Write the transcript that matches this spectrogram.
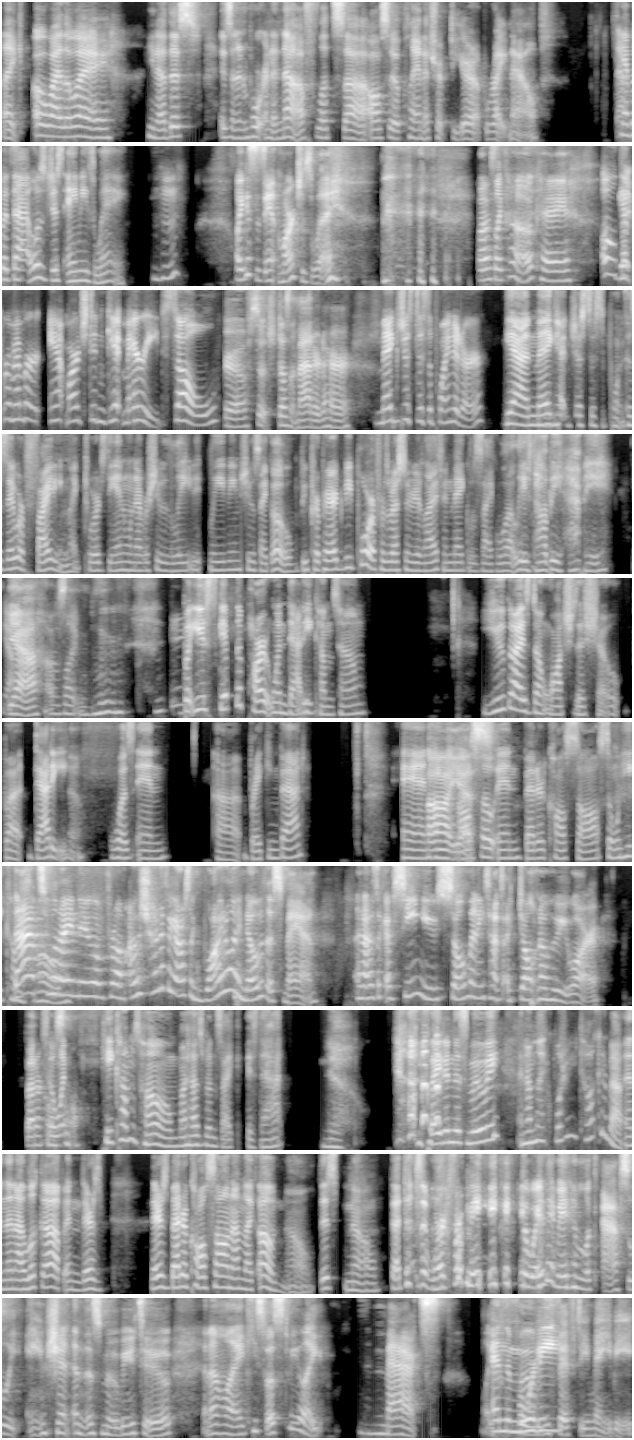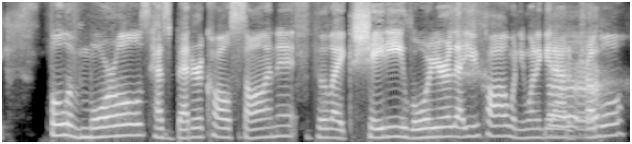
Like, oh, by the way, you know, this isn't important enough. Let's uh, also plan a trip to Europe right now. yeah, but that was just Amy's way. hmm Well, I guess it's Aunt March's way. But I was like, oh, okay. Oh, Yep. but remember, Aunt March didn't get married, so True. So it doesn't matter to her. Meg just disappointed her. Yeah, and Meg Mhm. had just disappointed because they were fighting like towards the end. Whenever she was lea- leaving, she was like, "Oh, be prepared to be poor for the rest of your life." And Meg was like, "Well, at least I'll be happy." Yeah. Yeah. I was like, But you skip the part when Daddy comes home. You guys don't watch this show, but Daddy No. Was in uh, Breaking Bad, and he was yes. also in Better Call Saul. So when he comes, That's what I home- knew him from. I was trying to figure out, I was like, why do I know this man? And I was like, I've seen you so many times. I don't know who you are. Better Call So call when- he comes home. My husband's like, "Is that no?" he played in this movie and i'm like what are you talking about and then i look up and there's there's better call saul and i'm like oh no this no that doesn't work for me the way they made him look absolutely ancient in this movie too. And I'm like, he's supposed to be like max like And the 40, movie- 50 maybe. full of morals has better call saul in it the like shady lawyer that you call when you want to get out of Uh, trouble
